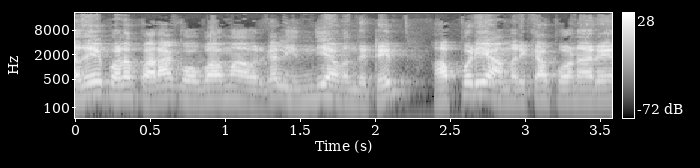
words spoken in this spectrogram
அதே போல் பராக் ஒபாமா அவர்கள் இந்தியா வந்துட்டு அப்படியே அமெரிக்கா போனாரு.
